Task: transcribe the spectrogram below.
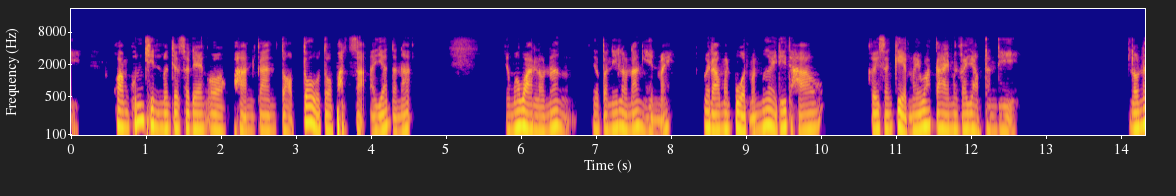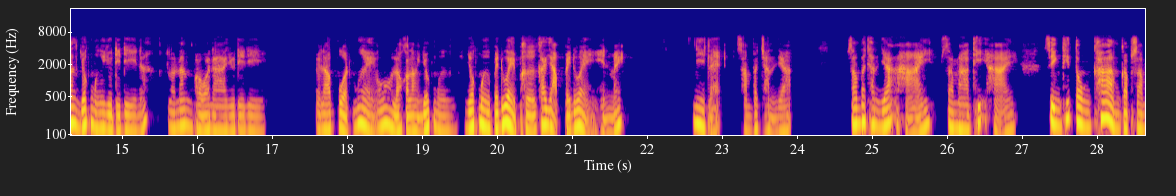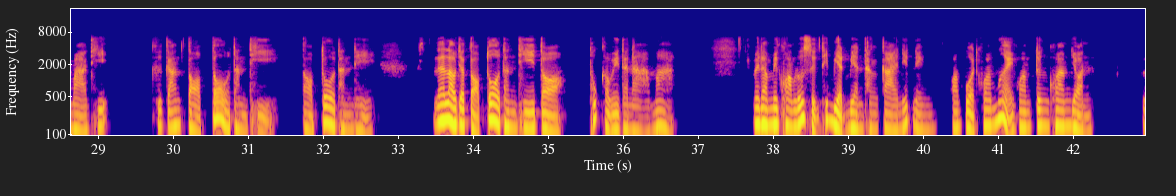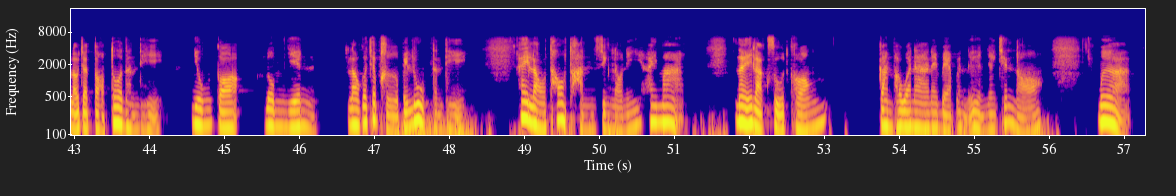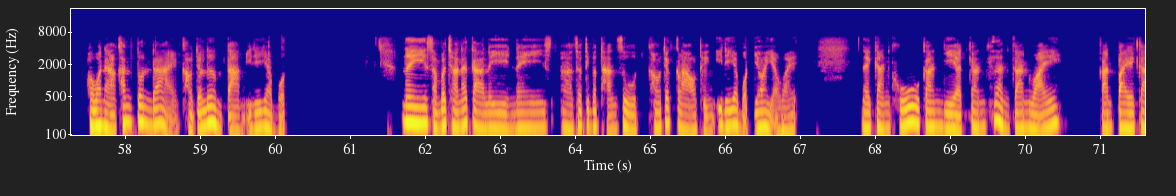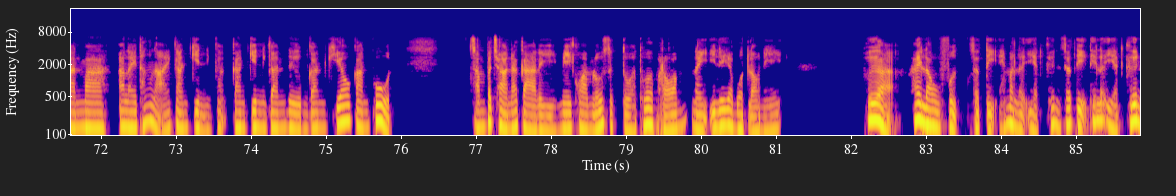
ความคุ้นชินมันจะแสดงออกผ่านการตอบโต้ต่อผัสสะอายตนะ อย่างเมื่อวานเรานั่ง อย่างตอนนี้เรานั่งเห็นไหม เวลามันปวดมันเมื่อยที่เท้า เคยสังเกตไหมว่ากายมันขยับทันที เรานั่งยกมืออยู่ดีๆนะ เรานั่งภาวนาอยู่ดีๆ เวลาปวดเมื่อย โอ้ เรากำลังยกมือ ยกมือไปด้วย เผลอขยับไปด้วย เห็นไหม นี่แหละ สัมปชัญญะ สัมปชัญญะหาย สมาธิหาย สิ่งที่ตรงข้ามกับสมาธิ คือการตอบโต้ทันที ตอบโต้ทันที และเราจะตอบโต้ทันทีต่อทุกขเวทนามาก เวลามีความรู้สึกที่เบียดเบียนทางกายนิดนึง ความปวด ความเมื่อย ความตึง ความหย่อน เราจะตอบโต้ทันที ยุงเกาะ ลมเย็น เราก็จะเผลอไปรูปทันที ให้เราเท่าทันสิ่งเหล่านี้ให้มาก ในหลักสูตรของการภาวนาในแบบอื่นๆ อย่างเช่นหนอ เมื่อภาวนาขั้นต้นได้เขาจะเริ่มตามอิริยาบถในสัมปชานกาลีในสติปัฏฐานสูตร เขาจะกล่าวถึงอิริยาบถย่อยเอาไว้ ในการคู่การเหยียดการเคลื่อนการไหวการไปการมาอะไรทั้งหลายการกินการกินการดื่ม การเคี้ยวการพูด สัมปชานกาลีมีความรู้สึกตัวทั่วพร้อมในอิริยาบถเหล่านี้ เพื่อให้เราฝึกสติให้มันละเอียดขึ้น สติที่ละเอียดขึ้น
